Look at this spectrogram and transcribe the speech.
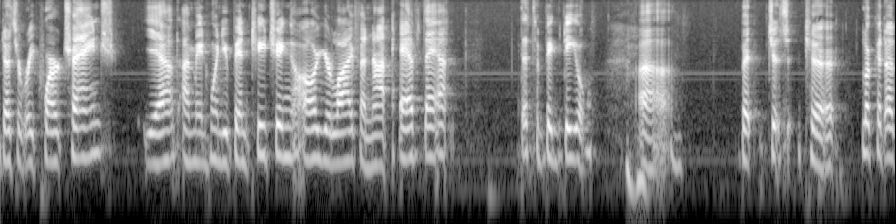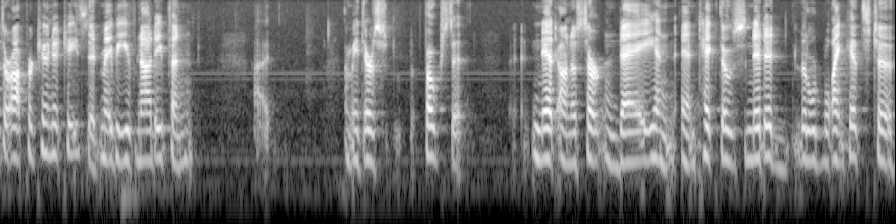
does it require change? Yeah. I mean, when you've been teaching all your life and not have that, that's a big deal. Mm-hmm. Uh, but just to look at other opportunities that maybe you've not even. Uh, I mean, there's folks that knit on a certain day and, and take those knitted little blankets to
